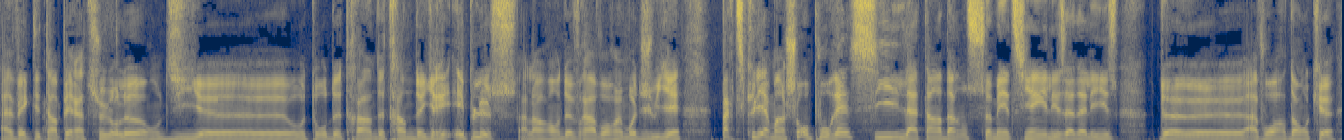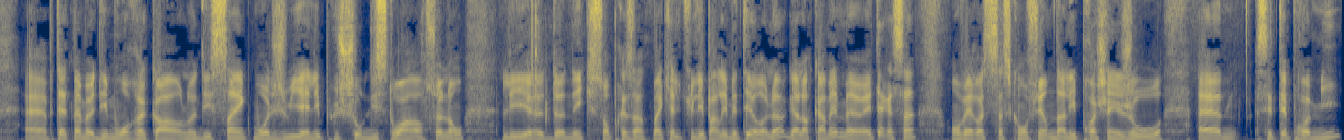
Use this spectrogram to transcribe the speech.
avec des températures là, on dit euh, autour de 30 de 30 degrés et plus. Alors on devrait avoir un mois de juillet particulièrement chaud. On pourrait si la tendance se maintient, les analyses de euh, avoir donc euh, euh, peut-être même un des mois records, là, des cinq mois de juillet les plus chauds de l'histoire selon les euh, données qui sont présentement calculées par les météorologues. Alors quand même intéressant. On verra si ça se confirme dans les prochains jours. C'était promis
